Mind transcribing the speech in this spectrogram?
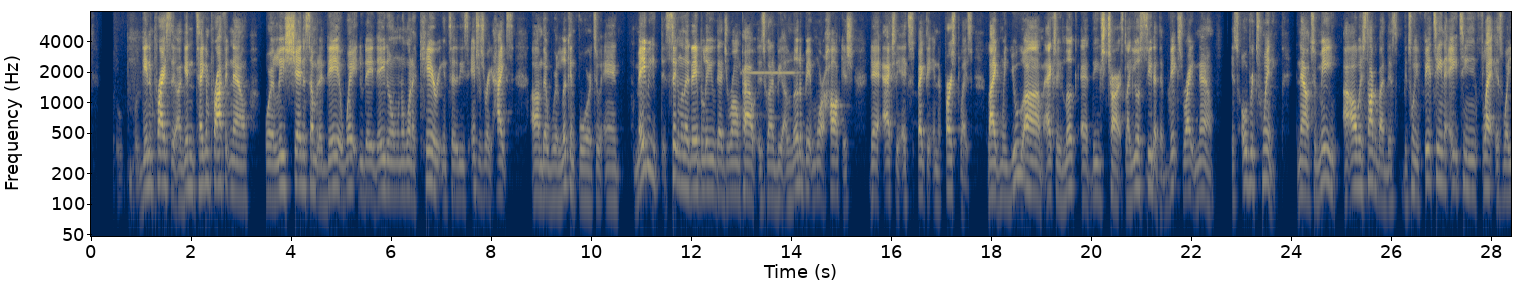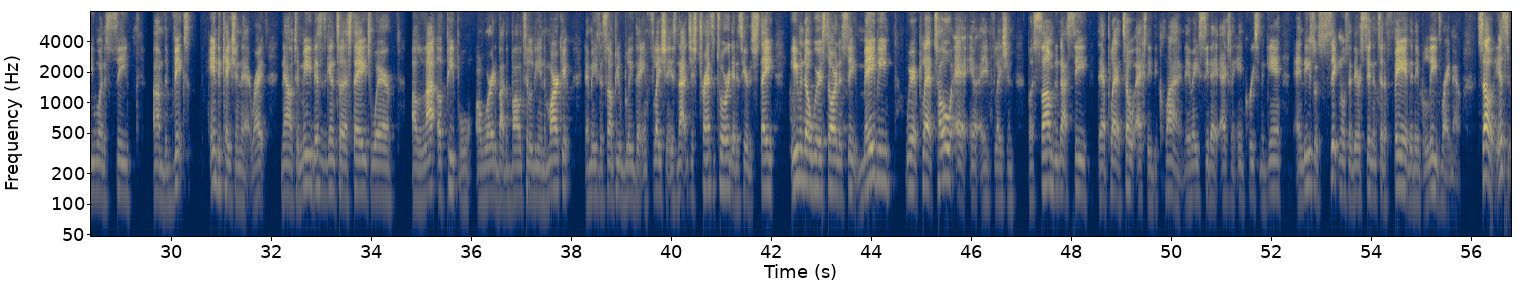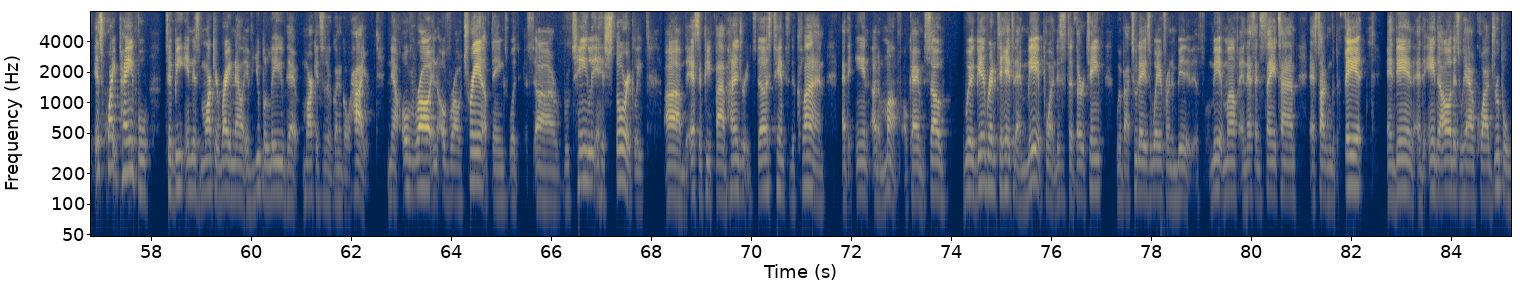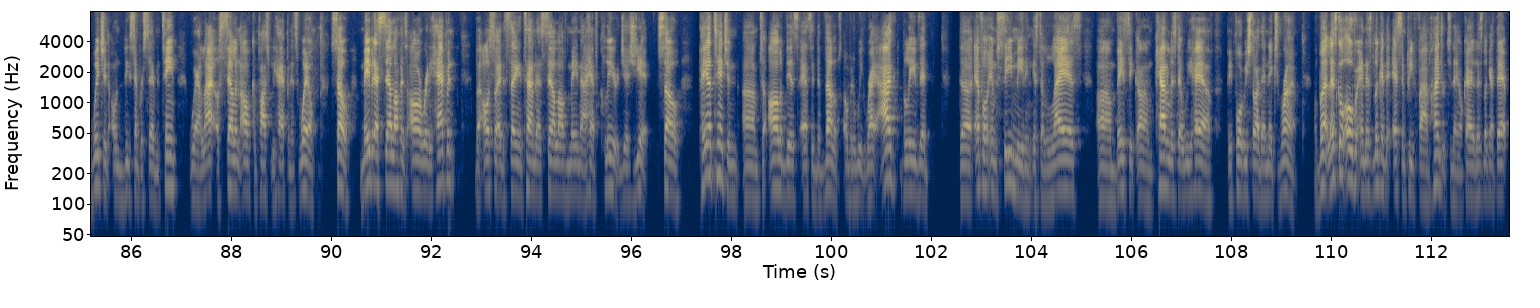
getting prices, uh, getting taking profit now, or at least shedding some of the dead weight. Do they they don't want to carry into these interest rate hikes um, that we're looking forward to, and maybe signaling that they believe that Jerome Powell is going to be a little bit more hawkish than actually expected in the first place. Like when you um actually look at these charts, like you'll see that the VIX right now is over 20. Now, to me, I always talk about this between 15 to 18 flat is where you want to see um the VIX indication that right now. To me, this is getting to a stage where a lot of people are worried about the volatility in the market. That means that some people believe that inflation is not just transitory, that it's here to stay. Even though we're starting to see maybe we're at plateau at inflation, but some do not see that plateau actually declining. They may see that actually increasing again. And these are signals that they're sending to the Fed that they believe right now. So it's it's quite painful to be in this market right now if you believe that markets are going to go higher. Now, overall, the overall trend of things, was uh, routinely and historically, um, the S&P 500 does tend to decline at the end of the month. Okay, so we're getting ready to head to that midpoint. This is the 13th. We're about two days away from the mid mid month, and that's at the same time as talking with the Fed. And then at the end of all this, we have quadruple witching on December 17th, where a lot of selling off could possibly happen as well. So maybe that sell off has already happened, but also at the same time, that sell off may not have cleared just yet. So pay attention um, to all of this as it develops over the week, right? I believe that the FOMC meeting is the last um, basic um, catalyst that we have before we start that next run. But let's go over and let's look at the S&P 500 today, okay? Let's look at that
